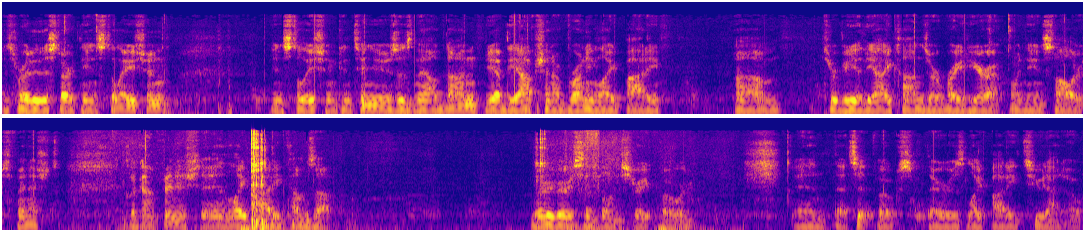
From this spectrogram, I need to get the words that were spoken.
It's ready to start the installation. Installation continues, is now done. You have the option of running Lightbody um, through via the icons are right here when the installer is finished. Click on finish and Lightbody comes up. Very, very simple and straightforward. And that's it, folks. There is Lightbody 2.0.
